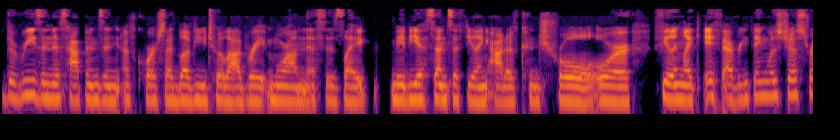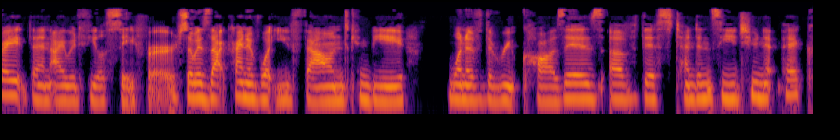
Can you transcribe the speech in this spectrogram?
the reason this happens, and of course, I'd love you to elaborate more on this, is like maybe a sense of feeling out of control or feeling like if everything was just right, then I would feel safer. So, is that kind of what you found can be one of the root causes of this tendency to nitpick?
